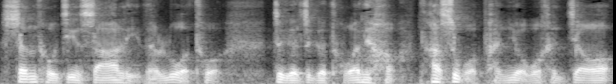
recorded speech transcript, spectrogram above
伸头进沙里的骆驼。这个这个鸵鸟，他是我朋友，我很骄傲。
